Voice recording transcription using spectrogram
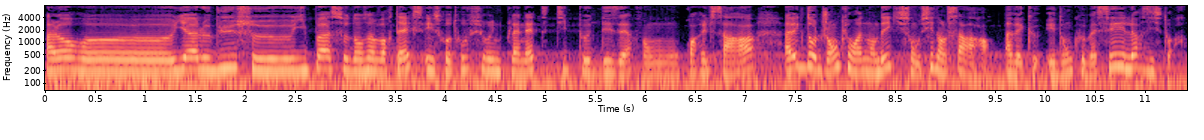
Alors, euh, il y a le bus, euh, il passe dans un vortex et il se retrouve sur une planète type désert, enfin on croirait le Sahara, avec d'autres gens qui ont demandé qui sont aussi dans le Sahara avec eux. Et donc, bah, c'est leurs histoires.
